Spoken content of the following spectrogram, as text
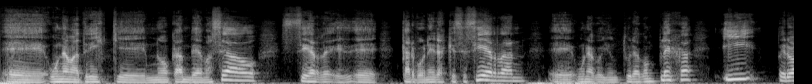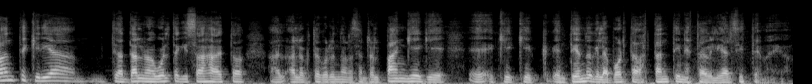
Eh, una matriz que no cambia demasiado, cierre, eh, carboneras que se cierran, una coyuntura compleja y pero antes quería darle una vuelta quizás a esto, a, lo que está ocurriendo en la central Pangue, que, que, que entiendo que le aporta bastante inestabilidad al sistema. digamos.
